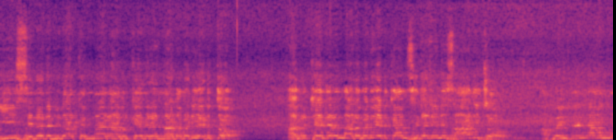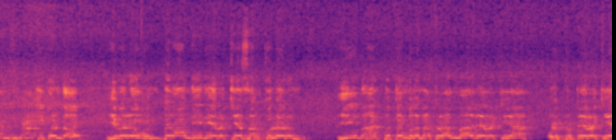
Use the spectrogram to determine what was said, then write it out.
ഈ സിനഡ് പിതാക്കന്മാർ അവർക്കെതിരെ നടപടി എടുത്തോ അവർക്കെതിരെ നടപടി എടുക്കാൻ സിനഡിന് സാധിച്ചോ? അപ്പൊ ഇതെല്ലാം മനസ്സിലാക്കിക്കൊണ്ട് ഇവർ ഒൻപതാം തീയതി ഇറക്കിയ സർക്കുലറും ഈ നാൽപ്പത്തി ഒമ്പത് മെത്രാന്മാർ ഇറക്കിയ ഒപ്പിട്ടിറക്കിയ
